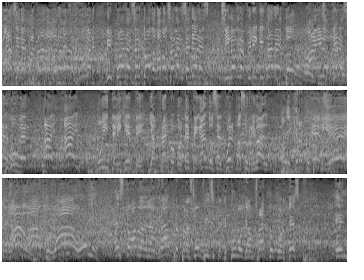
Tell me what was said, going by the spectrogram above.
clase de patada ahora de Huber! Y puede ser todo. Vamos a ver, señores, si logra finiquitar esto. Ahí lo tiene el Huber. ¡Ay, ay! Muy inteligente. Gianfranco Cortés pegándose al cuerpo a su rival. Oye, qué recuperación. ¡Qué bien! ¡Wow! ¡Wow! Oye, esto habla de la gran preparación física que tuvo Gianfranco Cortés en,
